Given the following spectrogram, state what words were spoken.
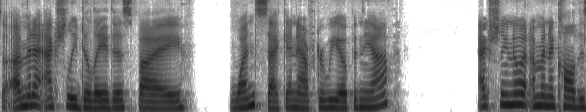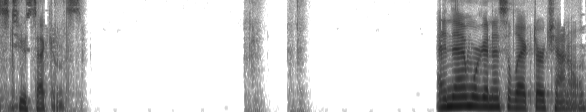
So I'm going to actually delay this by one second after we open the app. Actually, you know what? I'm going to call this two seconds. And then we're going to select our channel.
